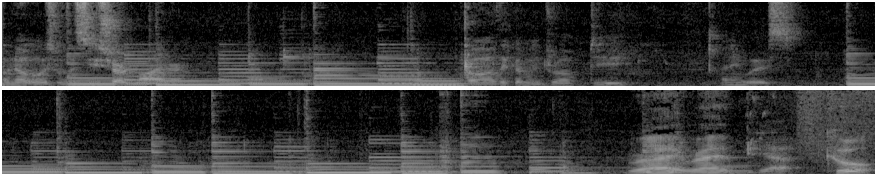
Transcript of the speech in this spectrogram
Oh no, it goes from the C sharp minor. Oh, I think I'm in drop D. Anyways. Right, right. Yeah. Cool.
